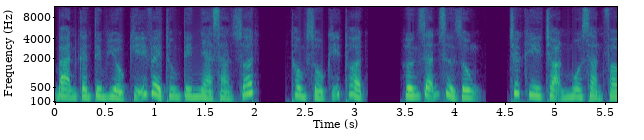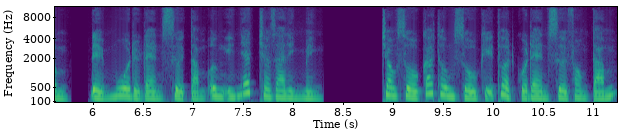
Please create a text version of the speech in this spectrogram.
bạn cần tìm hiểu kỹ về thông tin nhà sản xuất, thông số kỹ thuật, hướng dẫn sử dụng trước khi chọn mua sản phẩm để mua được đèn sưởi tắm ưng ý nhất cho gia đình mình. Trong số các thông số kỹ thuật của đèn sưởi phòng tắm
